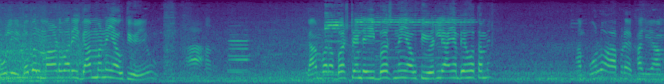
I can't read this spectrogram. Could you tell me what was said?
ઓલી ડબલ માળ વાળી ગામમાં નહીં આવતી હોય એવું? હા ગામવાળા બસ સ્ટેન્ડે એ બસ નહીં આવતી હોય એટલે અહીંયા બેહો તમે? આમ બોલો આપણે ખાલી આમ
